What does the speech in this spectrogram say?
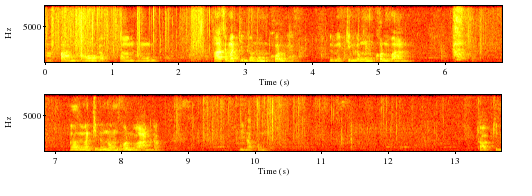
อ่าฟาร์มเฮาครับฟาร์มเฮาปลาจะมากินกับนุ่มข้นครับ หรือไม่กินกับนุ่มข้นหวาน เราจะมากินน้ำนุ่มข้นหวานครับ นี่ครับผมชอบกิน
